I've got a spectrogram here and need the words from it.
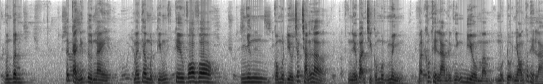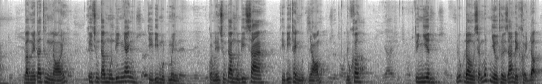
vân vân Tất cả những từ này mang theo một tiếng kêu vo vo, nhưng có một điều chắc chắn là nếu bạn chỉ có một mình, bạn không thể làm được những điều mà một đội nhóm có thể làm. Và người ta thường nói, khi chúng ta muốn đi nhanh thì đi một mình, còn nếu chúng ta muốn đi xa thì đi thành một nhóm, đúng không? Tuy nhiên, lúc đầu sẽ mất nhiều thời gian để khởi động,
